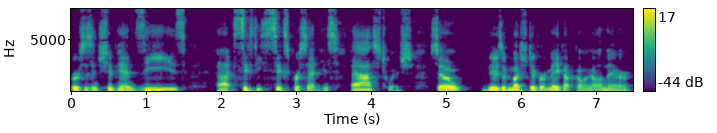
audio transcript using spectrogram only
versus in chimpanzees, uh, 66% is fast twitch. So there's a much different makeup going on there.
